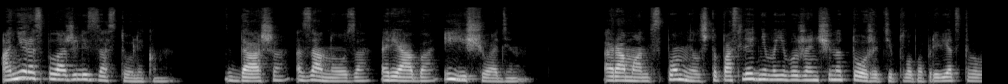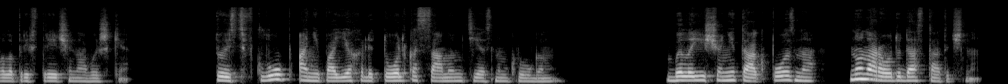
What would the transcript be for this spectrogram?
Они расположились за столиком. Даша, Заноза, Ряба и еще один. Роман вспомнил, что последнего его женщина тоже тепло поприветствовала при встрече на вышке. То есть в клуб они поехали только самым тесным кругом. Было еще не так поздно, но народу достаточно.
